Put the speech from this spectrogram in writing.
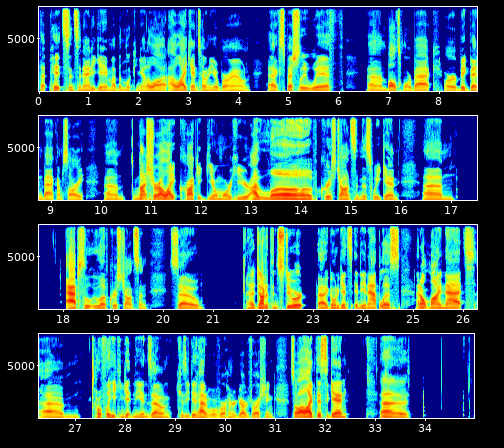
That Pitt Cincinnati game I've been looking at a lot. I like Antonio Brown, uh, especially with um, Baltimore back or Big Ben back. I'm sorry. Um, I'm not sure I like Crockett Gillmore here. I love Chris Johnson this weekend. Um, absolutely love Chris Johnson. So uh, Jonathan Stewart uh, going against Indianapolis. I don't mind that. Um, Hopefully he can get in the end zone because he did have over 100 yards rushing. So I like this again. Uh,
